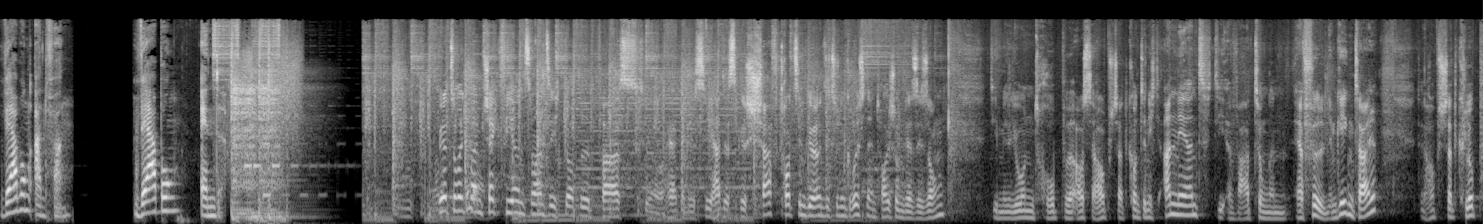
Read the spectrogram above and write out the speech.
Werbung Anfang. Werbung Ende. Wieder zurück beim Check 24 Doppelpass. Ja, Hertha BSC hat es geschafft. Trotzdem gehören sie zu den größten Enttäuschungen der Saison. Die Millionentruppe aus der Hauptstadt konnte nicht annähernd die Erwartungen erfüllen. Im Gegenteil, der Hauptstadtklub,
